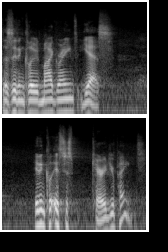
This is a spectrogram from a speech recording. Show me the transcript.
Does it include migraines? Yes. It inclu- it's just carried your pains.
